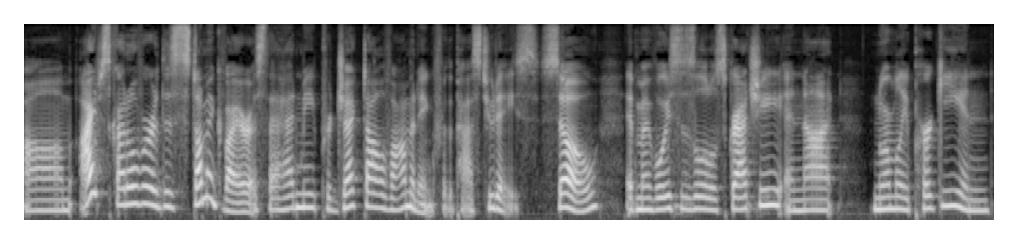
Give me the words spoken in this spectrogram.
Um, I just got over this stomach virus that had me projectile vomiting for the past two days. So, if my voice is a little scratchy and not normally perky and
